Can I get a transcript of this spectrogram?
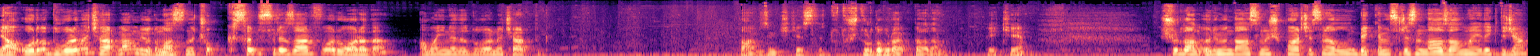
Ya orada duvarına çarpmam diyordum. Aslında çok kısa bir süre zarfı var o arada. Ama yine de duvarına çarptık. Tamam bizimki kesti. Tutuştur da bıraktı adam. Peki. Şuradan ölümün dansının şu parçasını alalım. Bekleme süresinde azalmaya da gideceğim.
